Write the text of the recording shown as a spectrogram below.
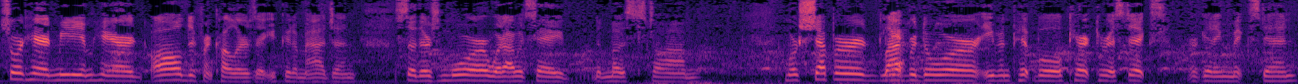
short haired, medium haired, all different colors that you could imagine. So there's more what I would say the most um, more shepherd, Labrador, even pit bull characteristics are getting mixed in.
